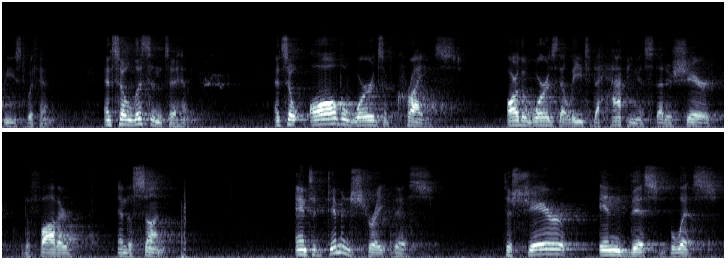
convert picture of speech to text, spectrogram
pleased with him. And so listen to him. And so all the words of Christ are the words that lead to the happiness that is shared the Father and the Son. And to demonstrate this, to share in this bliss,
